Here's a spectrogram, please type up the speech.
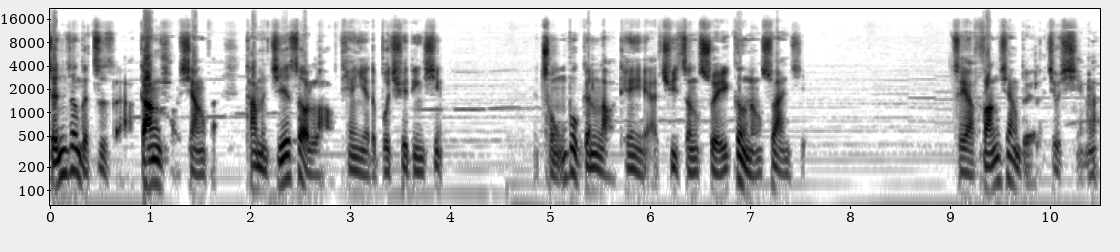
真正的智者啊，刚好相反，他们接受老天爷的不确定性，从不跟老天爷啊去争谁更能算计，只要方向对了就行了。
